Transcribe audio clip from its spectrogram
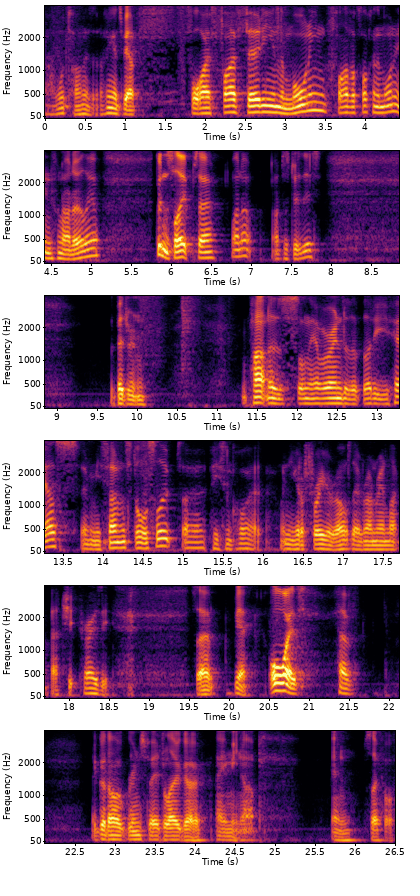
oh, what time is it? I think it's about 5, 5.30 in the morning, 5 o'clock in the morning, if not earlier. Couldn't sleep, so why not? I'll just do this. The bedroom. My partner's on the other end of the bloody house, and my son's still asleep, so peace and quiet. When you got a three-year-old, they run around like batshit crazy. So, yeah, always have a good old GrimmSpeed logo aiming up, and so forth.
